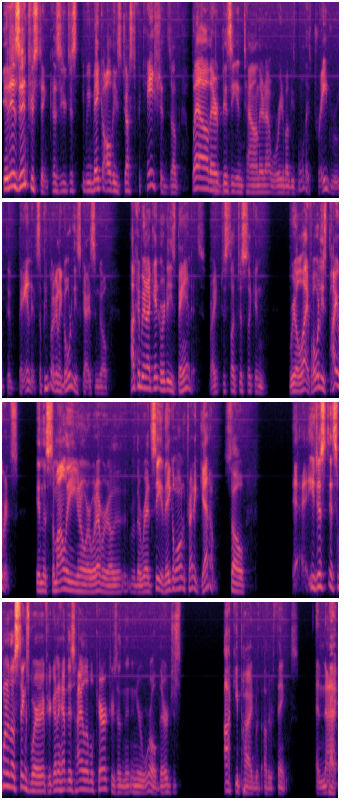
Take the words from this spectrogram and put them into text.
it is interesting because you just we make all these justifications of well, they're busy in town, they're not worried about these. Well, there's trade route, the bandits. So people are going to go to these guys and go, how come you're not getting rid of these bandits, right? Just like just like in real life. What were these pirates in the Somali, you know, or whatever, uh, the Red Sea? And they go out and try to get them. So eh, you just it's one of those things where if you're going to have these high level characters in, in your world, they're just occupied with other things and not Right.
